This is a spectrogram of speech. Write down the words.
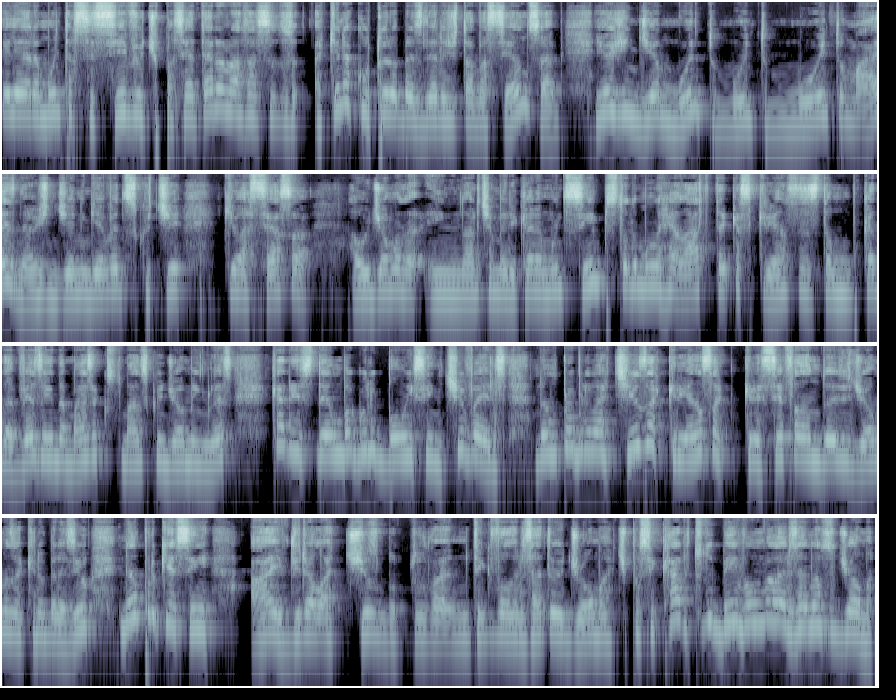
ele era muito acessível, tipo assim, até na nossa aqui na cultura brasileira gente estava sendo, sabe? E hoje em dia muito, muito, muito mais, né? Hoje em dia ninguém vai discutir que o acesso ao idioma em norte-americano é muito simples, todo mundo relata até que as crianças estão cada vez ainda mais acostumadas com o idioma inglês. Cara, isso daí é um bagulho bom, incentiva eles. Não problematiza a criança crescer falando dois idiomas aqui no Brasil, não porque assim, ai, vira latismo, tu vai, não tem que valorizar teu idioma. Tipo assim, cara, tudo bem, vamos valorizar nosso idioma.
